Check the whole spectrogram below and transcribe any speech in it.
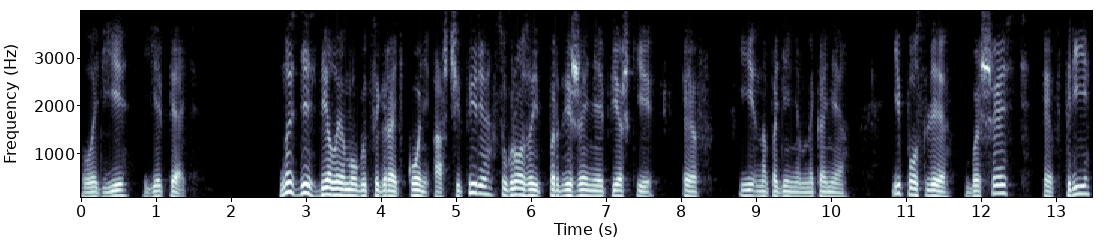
ладьи Е5. Но здесь белые могут сыграть конь H4 с угрозой продвижения пешки F и нападением на коня. И после B6, F3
